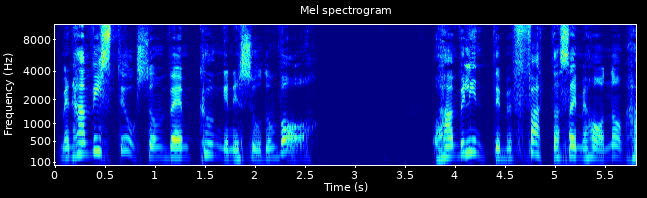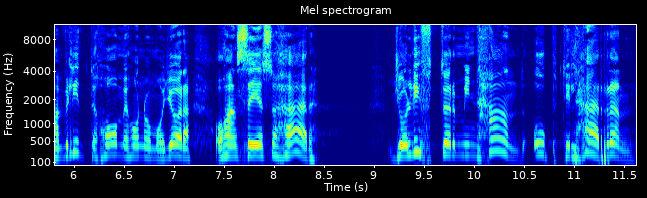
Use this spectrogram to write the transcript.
Men han visste också vem kungen i Sodom var. Och han vill inte befatta sig med honom. Han vill inte ha med honom att göra. Och han säger så här. Jag lyfter min hand upp till Herren,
